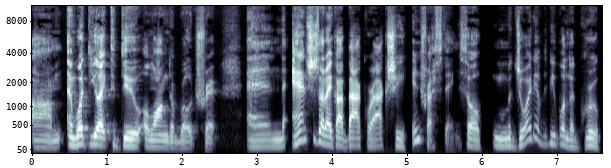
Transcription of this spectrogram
Um, and what do you like to do along the road trip? And the answers that I got back were actually interesting. So, majority of the people in the group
